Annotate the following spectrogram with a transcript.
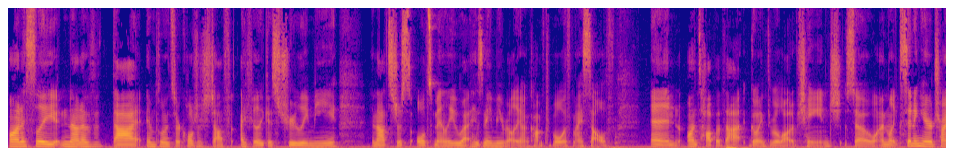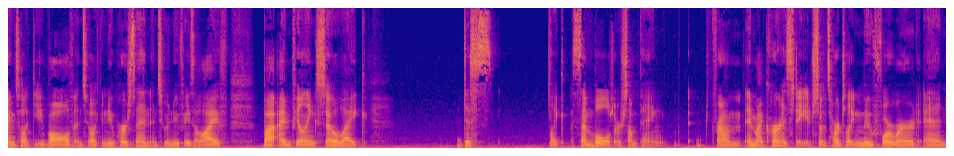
honestly, none of that influencer culture stuff I feel like is truly me. And that's just ultimately what has made me really uncomfortable with myself. And on top of that, going through a lot of change. So I'm like sitting here trying to like evolve into like a new person, into a new phase of life, but I'm feeling so like dis like assembled or something from in my current stage. So it's hard to like move forward and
